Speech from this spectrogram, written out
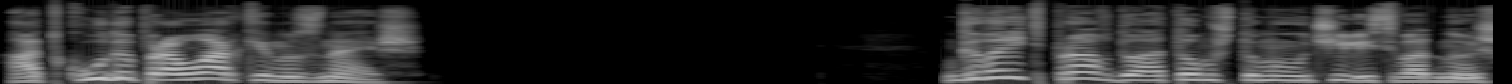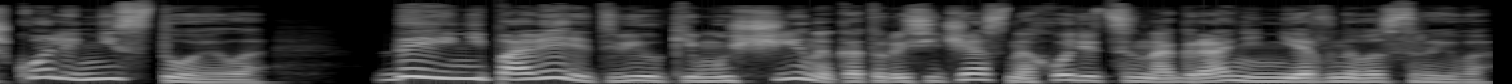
Откуда про Варкину знаешь?» Говорить правду о том, что мы учились в одной школе, не стоило. Да и не поверит Вилке мужчина, который сейчас находится на грани нервного срыва.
